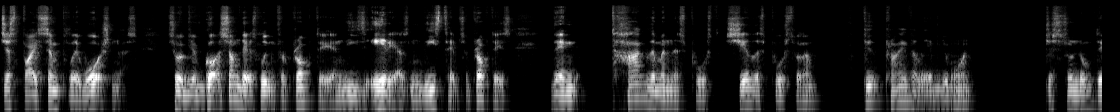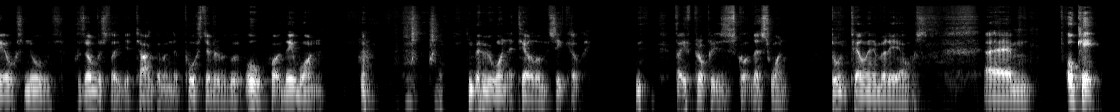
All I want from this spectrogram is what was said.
just by simply watching this. So if you've got somebody that's looking for property in these areas and these types of properties, then tag them in this post, share this post with them, do it privately if you want, just so nobody else knows. Because obviously, if you tag them in the post, everybody goes, "Oh, what they want." you maybe want to tell them secretly. Fife Properties has got this one. Don't tell anybody else. Um, okay,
